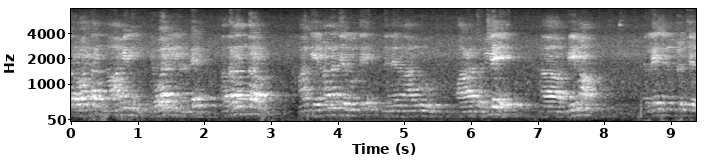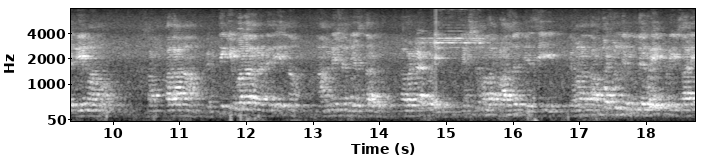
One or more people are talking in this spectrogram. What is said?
తర్వాత నామిని ఎవరిని అంటే తదనంతరం నాకు ఏమన్నా జరిగితే నేను నాకు వచ్చే ఆ, బీమా ఎల్ఐసి నుంచి వచ్చే బీమాను ఫలానా వ్యక్తికి ఇవ్వాలనేది నామినేషన్ చేస్తారు కాబట్టి అటువంటి నెక్స్ట్ మళ్ళీ ప్రాసెస్ చేసి ఏమైనా తప్పకుండా జరిగితే కూడా ఇప్పుడు ఈసారి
